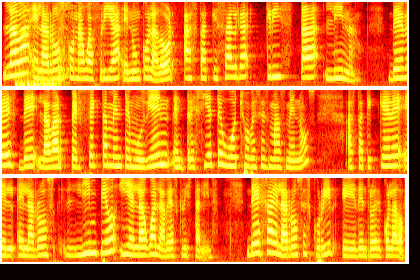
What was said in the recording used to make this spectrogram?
Lava el arroz con agua fría en un colador hasta que salga cristalina. Debes de lavar perfectamente muy bien, entre 7 u 8 veces más menos, hasta que quede el, arroz limpio y el agua la veas cristalina. Deja el arroz escurrir eh, dentro del colador,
